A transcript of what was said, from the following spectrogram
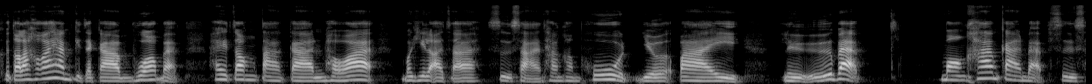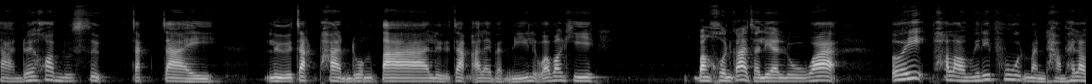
คือตอนแรกเขาก็ให้ทำกิจกรรมพวกแบบให้จ้องตากันเพราะว่าบางทีเราอาจจะสื่อสารทางคำพูดเยอะไป หรือแบบ มองข้ามการแบบสื่อสารด้วยความรู้สึกจากใจ หรือจากผ่านดวงตาหรือจากอะไรแบบนี้หรือว่าบางที บางคนก็อาจจะเรียนรู้ว่า เอ้ย พอเราไม่ได้พูดมันทำให้เรา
